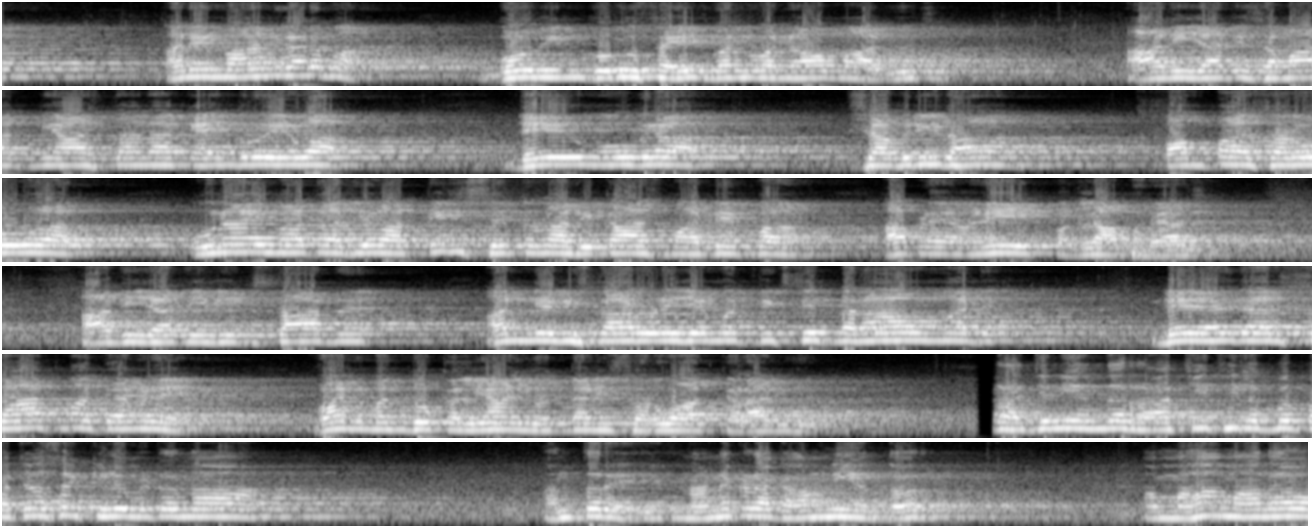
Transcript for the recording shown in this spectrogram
અને માનગઢમાં ગોવિંદ ગુરુ સહિત વન બનાવવામાં આવ્યું છે. આદિજાતિ સમાજની આસ્થાના કેન્દ્રો એવા દેવ મોગરા, શબરીધામ, પંપા સરોવર ઉનાઈ માતા જેવા તીર્થ ક્ષેત્રના વિકાસ માટે પણ આપણે અનેક પગલાં ભર્યા છે. આદિજાતિ વિસ્તારને અન્ય વિસ્તારોની જેમ જ વિકસિત બનાવવા માટે બે હજાર સાતમાં તેમણે વન બંધુ કલ્યાણ યોજનાની શરૂઆત કરાવી હતી. રાજ્યની અંદર રાંચીથી લગભગ પચાસેક કિલોમીટરના અંતરે એક નાનકડા ગામની અંદર મહામાનવ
